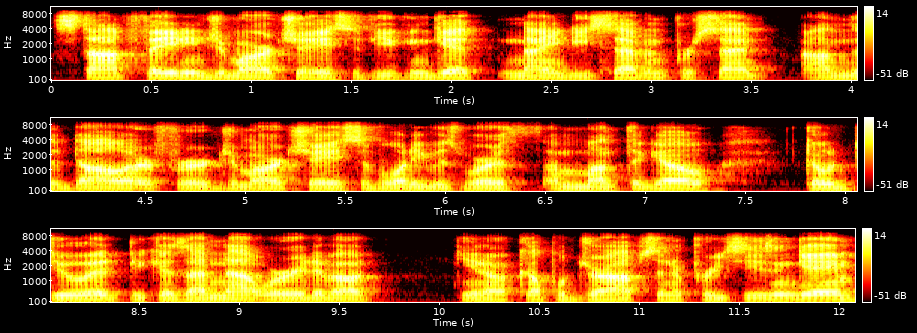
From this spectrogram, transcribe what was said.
stop fading Ja'Marr Chase. If you can get 97% on the dollar for Ja'Marr Chase of what he was worth a month ago, go do it because I'm not worried about, you know, a couple drops in a preseason game.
